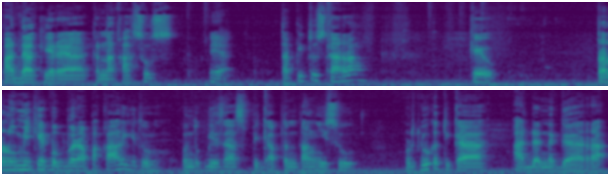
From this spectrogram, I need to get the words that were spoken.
pada akhirnya kena kasus. Iya. tapi tuh sekarang kayak perlu mikir beberapa kali gitu loh untuk bisa speak up tentang isu. Menurut gue ketika ada negara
